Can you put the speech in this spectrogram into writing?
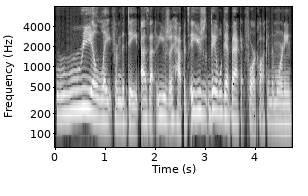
real late from the date, as that usually happens. It usually they will get back at four o'clock in the morning.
